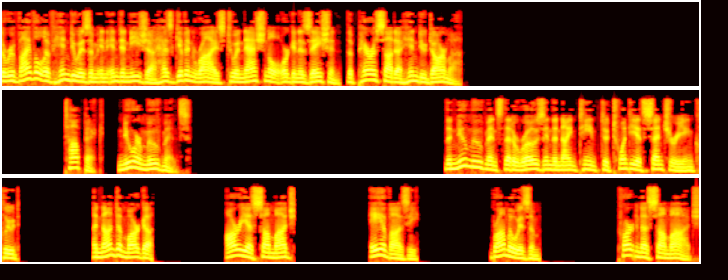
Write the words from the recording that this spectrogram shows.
The revival of Hinduism in Indonesia has given rise to a national organization, the Parisada Hindu Dharma. Newer movements The new movements that arose in the 19th to 20th century include Ananda Marga Arya Samaj Ayyavazhi Brahmoism Prarthana Samaj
